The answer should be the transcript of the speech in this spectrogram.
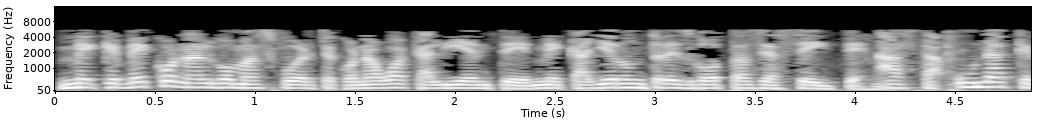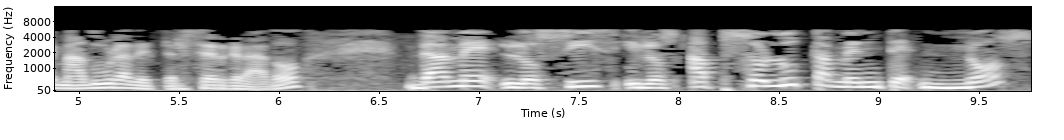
me quemé con algo más fuerte, con agua caliente, me cayeron tres gotas de aceite, hasta una quemadura de tercer grado, dame los sís y los absolutamente nos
